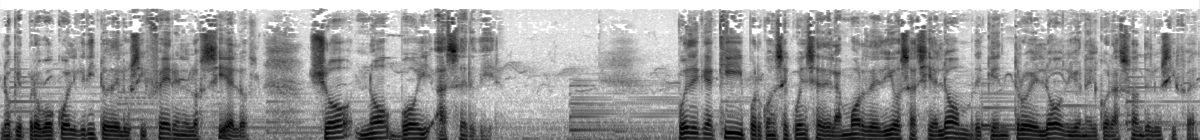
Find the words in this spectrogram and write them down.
lo que provocó el grito de Lucifer en los cielos, yo no voy a servir. Puede que aquí, por consecuencia del amor de Dios hacia el hombre, que entró el odio en el corazón de Lucifer,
